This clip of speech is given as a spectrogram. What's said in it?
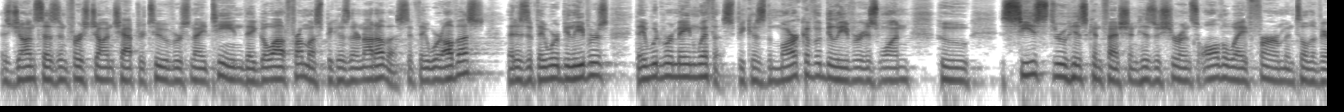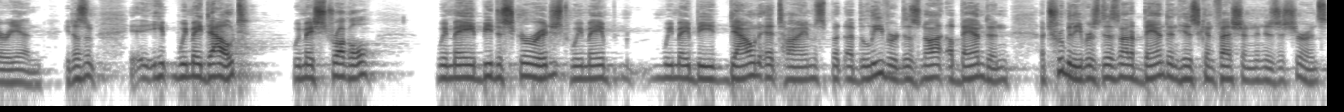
as John says in 1 John chapter 2 verse 19, they go out from us because they're not of us. If they were of us, that is if they were believers, they would remain with us because the mark of a believer is one who sees through his confession, his assurance all the way firm until the very end. He doesn't, he, we may doubt, we may struggle, we may be discouraged, we may we may be down at times, but a believer does not abandon, a true believer does not abandon his confession and his assurance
